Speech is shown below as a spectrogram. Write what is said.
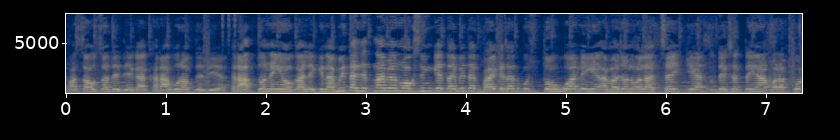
फंसा उसा दे दिएगा, खराब उराब दे दिया। खराब तो नहीं होगा, लेकिन अभी तक जितना भी अनबॉक्सिंग किया था, अभी तक भाई के साथ कुछ तो हुआ नहीं है। अमेजोन वाला अच्छा ही किया तो देख सकते हैं, यहाँ पर आपको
